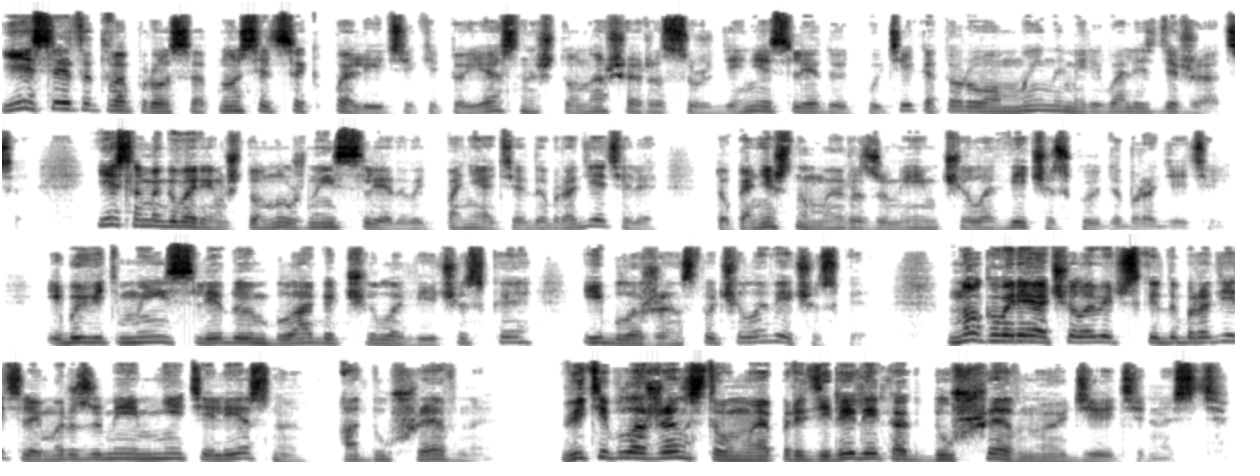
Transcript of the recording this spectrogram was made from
Если этот вопрос относится к политике, то ясно, что наше рассуждение следует пути, которого мы намеревались держаться. Если мы говорим, что нужно исследовать понятие добродетели, то, конечно, мы разумеем человеческую добродетель, ибо ведь мы исследуем благо человеческое и блаженство человеческое. Но, говоря о человеческой добродетели, мы разумеем не телесную, а душевную. Ведь и блаженство мы определили как душевную деятельность.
